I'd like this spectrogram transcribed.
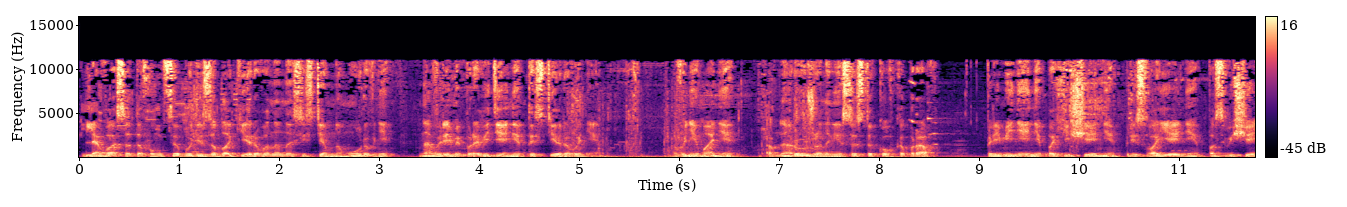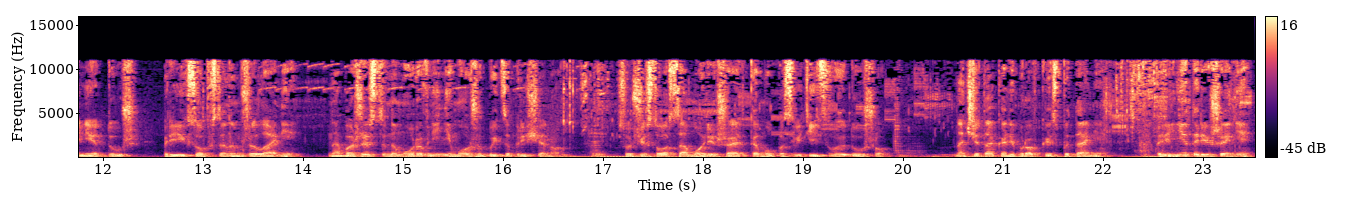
Для вас эта функция будет заблокирована на системном уровне на время проведения тестирования. Внимание! Обнаружена несостыковка прав. Применение похищения, присвоение, посвящение душ при их собственном желании на божественном уровне не может быть запрещено. Существо само решает, кому посвятить свою душу. Начата калибровка испытания. Принято решение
